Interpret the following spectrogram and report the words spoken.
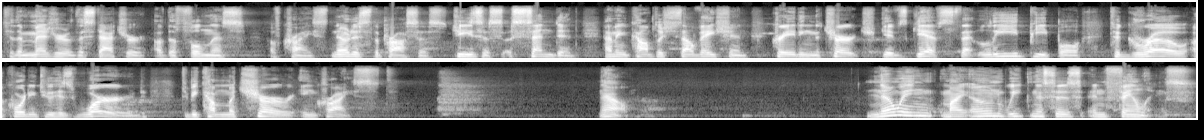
to the measure of the stature of the fullness of Christ. Notice the process. Jesus ascended, having accomplished salvation, creating the church, gives gifts that lead people to grow according to his word, to become mature in Christ. Now, knowing my own weaknesses and failings,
